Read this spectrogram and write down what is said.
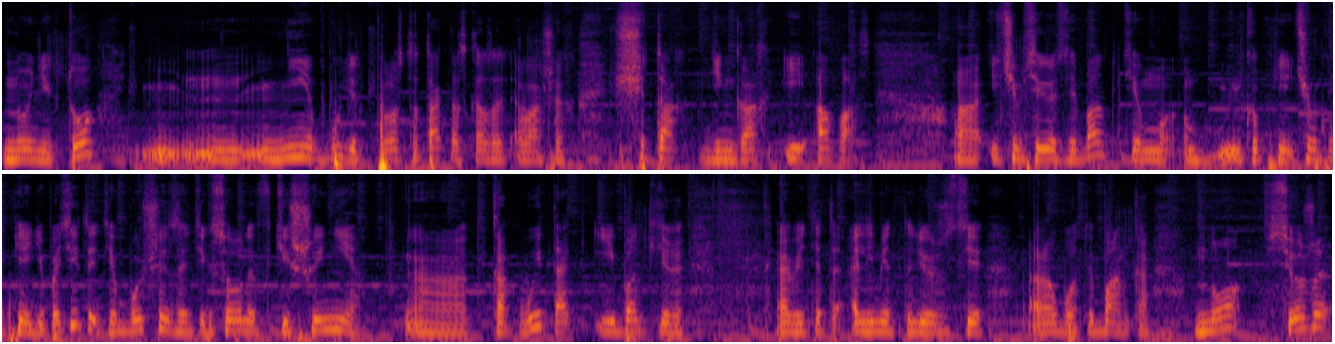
но никто не будет просто так рассказывать о ваших счетах, деньгах и о вас. А, и чем серьезнее банк, тем крупнее, чем крупнее депозиты, тем больше заинтересованы в тишине, а, как вы, так и банкиры а ведь это элемент надежности работы банка. Но все же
